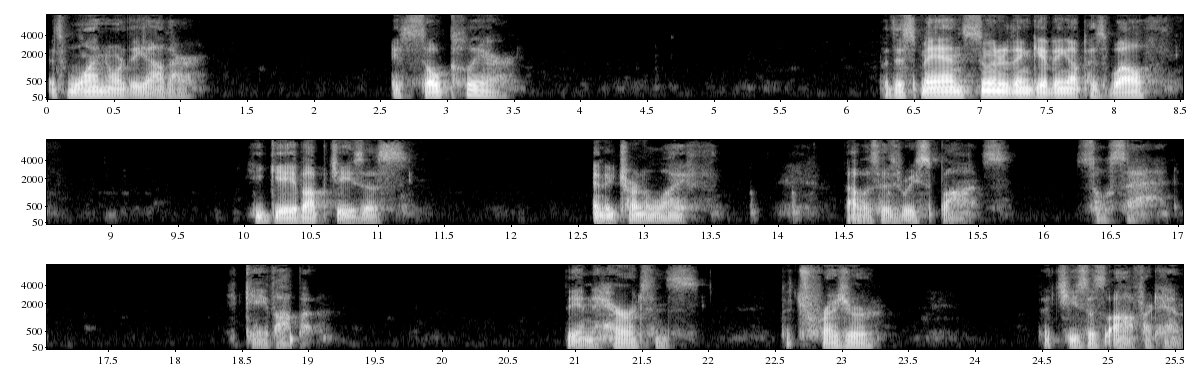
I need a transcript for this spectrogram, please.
It's one or the other. It's so clear. But this man, sooner than giving up his wealth, he gave up Jesus and eternal life. That was his response. So sad. He gave up the inheritance, the treasure that Jesus offered him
